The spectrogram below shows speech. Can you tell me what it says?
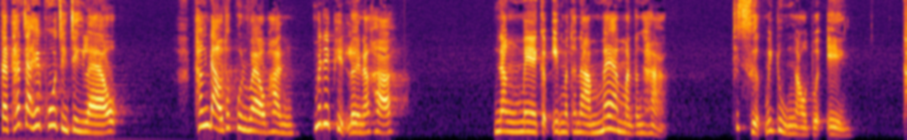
แต่ถ้าจะให้พูดจริง ๆแล้ว ทั้งดาวทั้งคุณแววพันธ์ไม่ได้ผิดเลยนะคะนางเมย์กับอิมัทนาแม่มันต่างหาก ที่เสือกไม่ดูเงาตัวเองท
